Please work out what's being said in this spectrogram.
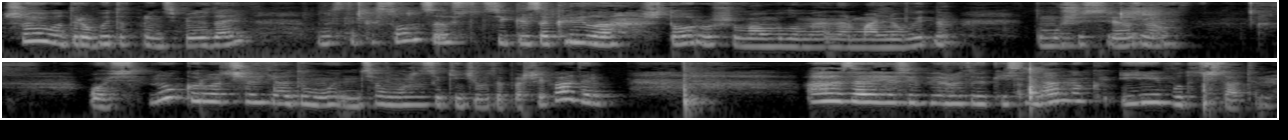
що я буду робити, в принципі, за день. У нас таке сонце, ось тут тільки закрила штору, щоб вам було мене нормально видно, тому що серйозно. Ось, ну коротше, я думаю, на цьому можна закінчувати перший кадр. А зараз я собі приготую якийсь сніданок і буду читати.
